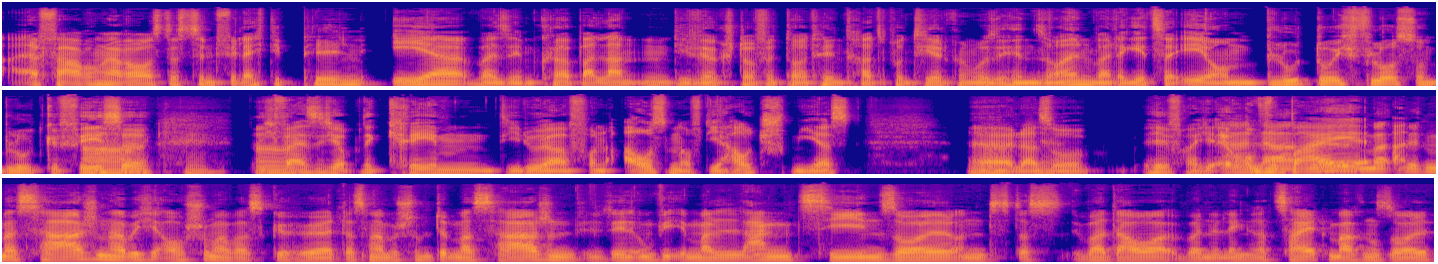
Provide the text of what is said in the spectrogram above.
Erfahrung heraus. Das sind vielleicht die Pillen eher, weil sie im Körper landen, die Wirkstoffe dorthin transportiert können, wo sie hin sollen, weil da geht's ja eher um Blutdurchfluss und Blutgefäße. Ah, okay. Ich Ah. weiß nicht, ob eine Creme, die du ja von außen auf die Haut schmierst, Ja, äh, da okay. so hilfreich. Ja, na, wobei, ma- mit Massagen habe ich auch schon mal was gehört, dass man bestimmte Massagen den irgendwie immer lang ziehen soll und das über Dauer über eine längere Zeit machen soll.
